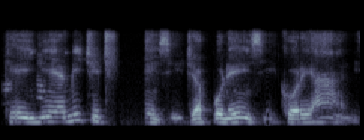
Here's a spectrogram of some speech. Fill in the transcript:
che i miei amici cinesi, giapponesi, coreani,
